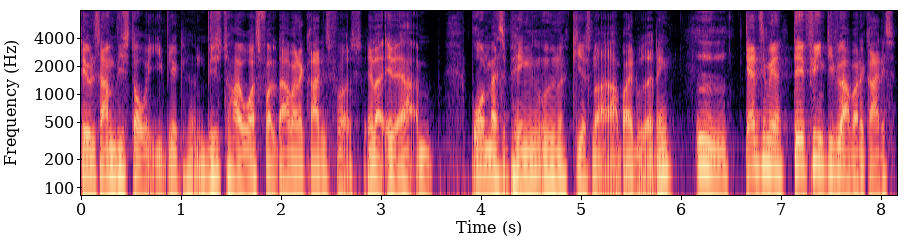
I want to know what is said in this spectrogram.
det er jo det samme, vi står i i virkeligheden. Vi har jo også folk, der arbejder gratis for os, eller, eller bruger en masse penge, uden at give os noget arbejde ud af det, ikke? Mm. Ganske mere. Det er fint, de vil arbejde gratis.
